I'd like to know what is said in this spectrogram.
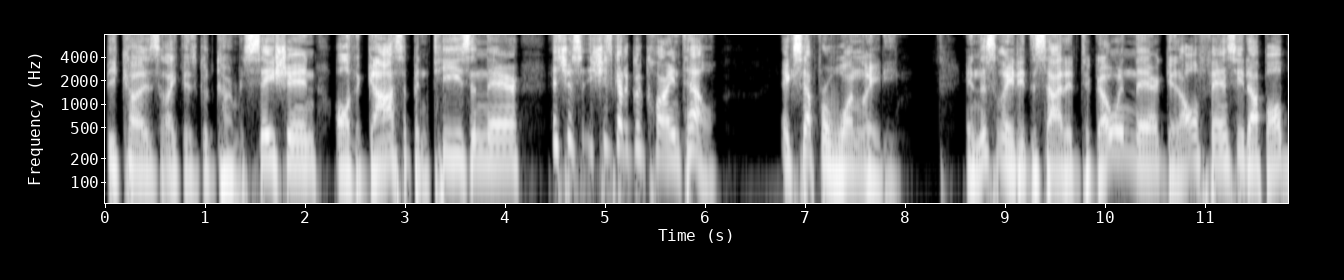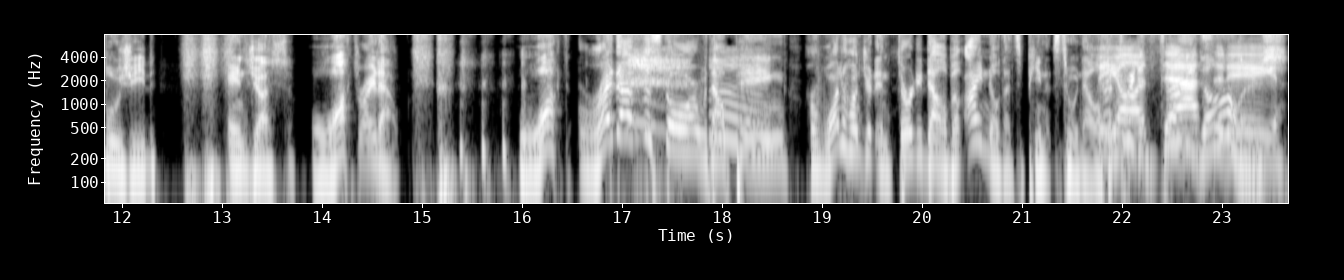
because like there's good conversation, all the gossip and teas in there. It's just she's got a good clientele, except for one lady. And this lady decided to go in there, get all fancied up, all bougied, and just walked right out. walked right out of the store without oh. paying her $130 bill. I know that's peanuts to an elephant. The audacity. The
